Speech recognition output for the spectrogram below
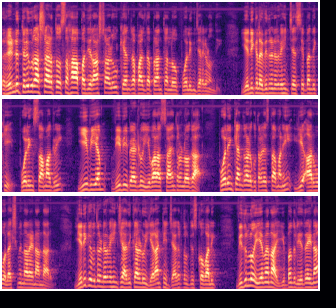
రెండు తెలుగు రాష్ట్రాలతో సహా పది రాష్ట్రాలు కేంద్రపాలిత ప్రాంతంలో పోలింగ్ జరగనుంది. ఎన్నికల విధులు నిర్వహించే సిబ్బందికి పోలింగ్ సామాగ్రి ఈవీఎం వీవీప్యాడ్లు ఇవాళ సాయంత్రంలోగా పోలింగ్ కేంద్రాలకు తరలిస్తామని ఏఆర్ఓ లక్ష్మీనారాయణ అన్నారు. ఎన్నికల విధులు నిర్వహించే అధికారులు ఎలాంటి జాగ్రత్తలు తీసుకోవాలి? విధుల్లో ఏమైనా ఇబ్బందులు ఎదురైనా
